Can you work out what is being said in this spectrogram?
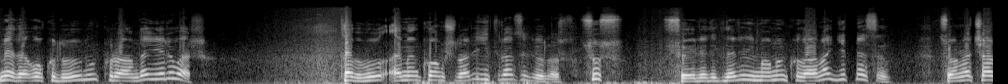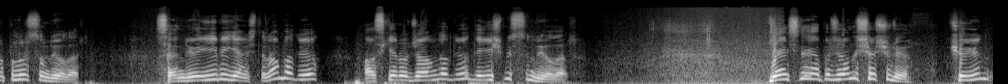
ne de okuduğunun Kur'an'da yeri var. Tabi bu hemen komşuları itiraz ediyorlar. Sus, söyledikleri imamın kulağına gitmesin. Sonra çarpılırsın diyorlar. Sen diyor iyi bir gençtin ama diyor asker ocağında diyor değişmişsin diyorlar. Genç ne yapacağını şaşırıyor. Köyün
